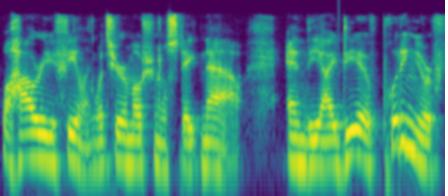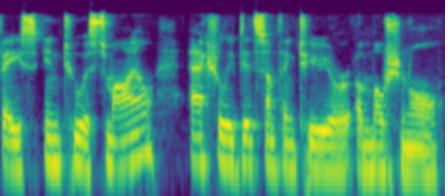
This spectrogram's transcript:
well, how are you feeling? What's your emotional state now? And the idea of putting your face into a smile actually did something to your emotional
